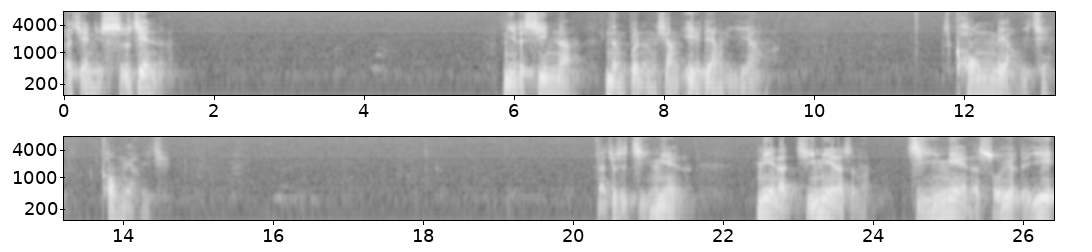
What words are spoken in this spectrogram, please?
而且你实践了，你的心呐、能不能像月亮一样，空了一切，空了一切。那就是寂灭了，灭了，寂灭了什么？寂灭了所有的业，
